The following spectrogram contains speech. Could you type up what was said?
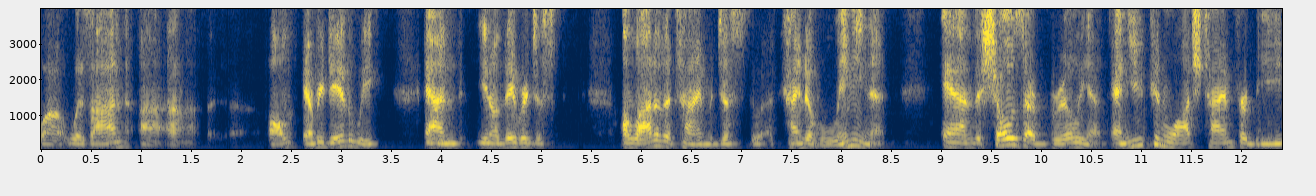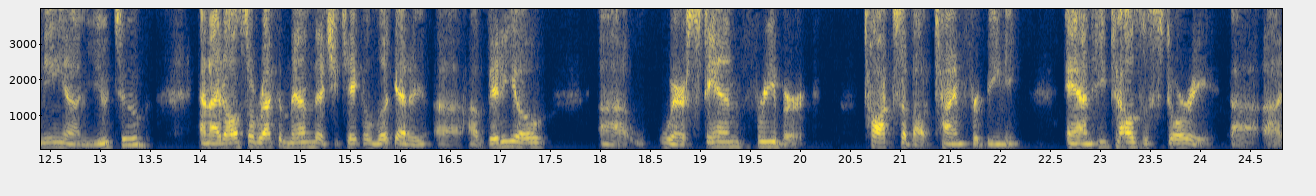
uh, was on uh, uh, all every day of the week, and you know they were just a lot of the time just kind of winging it. And the shows are brilliant, and you can watch Time for Beany on YouTube. And I'd also recommend that you take a look at a, a video uh, where Stan Freberg talks about Time for Beany. And he tells a story uh, uh,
